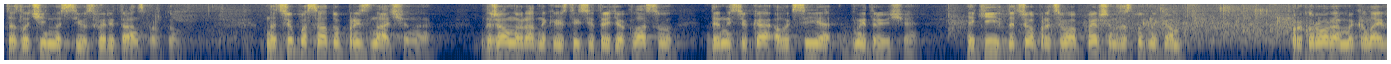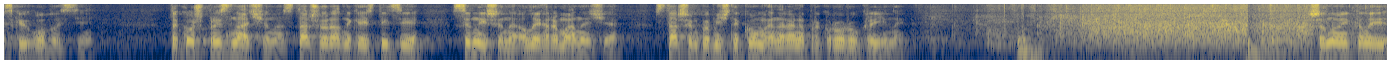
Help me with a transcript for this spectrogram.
та злочинності у сфері транспорту. На цю посаду призначено державного радника юстиції третього класу Денисюка Олексія Дмитровича, який до цього працював першим заступником прокурора Миколаївської області. Також призначено старшого радника юстиції Синишина Олега Романовича старшим помічником Генерального прокурора України. Шановні колеги,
